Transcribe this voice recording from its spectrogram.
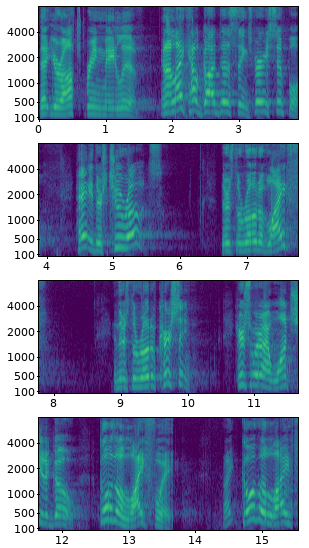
that your offspring may live. And I like how God does things very simple. Hey, there's two roads there's the road of life, and there's the road of cursing. Here's where I want you to go go the life way, right? Go the life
